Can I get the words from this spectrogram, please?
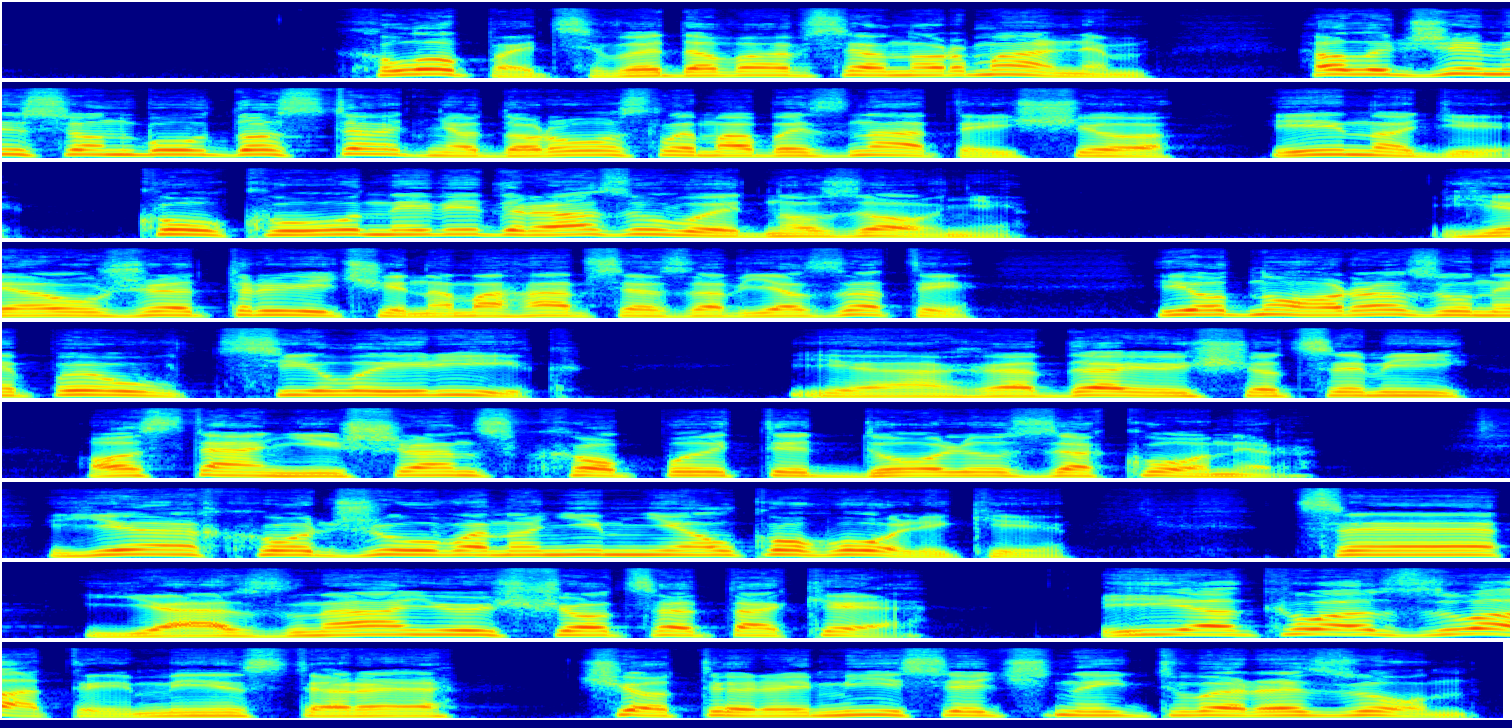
Хлопець видавався нормальним, але Джемісон був достатньо дорослим, аби знати, що іноді куку не відразу видно зовні. Я уже тричі намагався зав'язати і одного разу не пив цілий рік. Я гадаю, що це мій останній шанс вхопити долю за комір. Я ходжу в анонімні алкоголіки. Це я знаю, що це таке. Як вас звати, містере чотиримісячний тверезун?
